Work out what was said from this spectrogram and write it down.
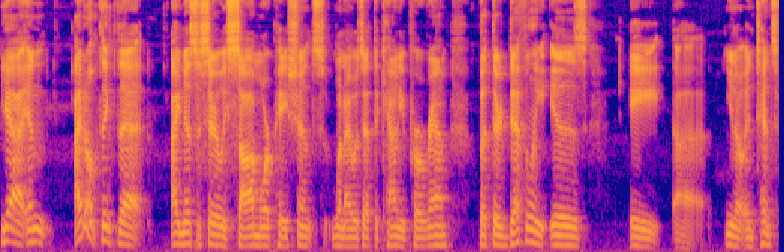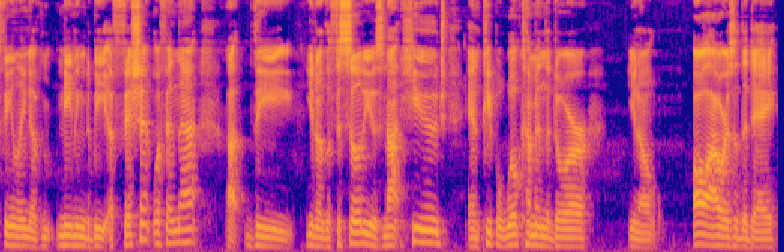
Yeah. And I don't think that I necessarily saw more patients when I was at the county program, but there definitely is a uh, you know intense feeling of needing to be efficient within that. Uh, the you know the facility is not huge, and people will come in the door, you know, all hours of the day,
